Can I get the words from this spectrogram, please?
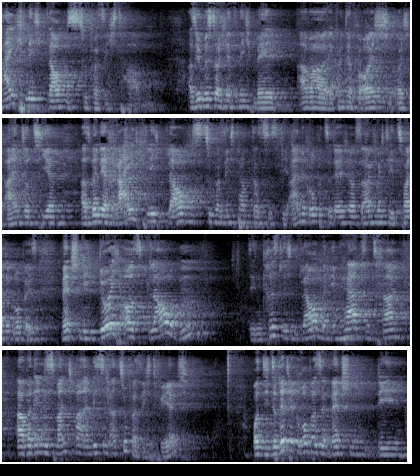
reichlich Glaubenszuversicht haben. Also ihr müsst euch jetzt nicht melden, aber ihr könnt ja für euch, euch einsortieren. Also wenn ihr reichlich Glaubenszuversicht habt, das ist die eine Gruppe, zu der ich was sagen möchte. Die zweite Gruppe ist Menschen, die durchaus glauben, diesen christlichen Glauben in ihrem Herzen tragen, aber denen es manchmal ein bisschen an Zuversicht fehlt. Und die dritte Gruppe sind Menschen, die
